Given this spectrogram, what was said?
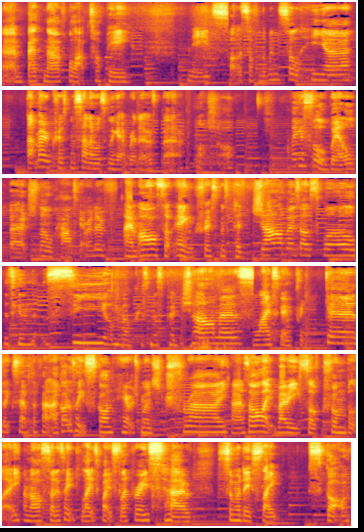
um, bed now for laptopy needs. Got this stuff on the windowsill here. That Merry Christmas sign I was going to get rid of, but I'm not sure. I think I still will, but I just know how to get rid of. I'm also in Christmas pyjamas as well. As you can see, I'm in my Christmas pyjamas. Life's going pretty good, except for the fact I got this like scone here which I'm going to try. And it's all like very sort of crumbly. And also this like plate's quite slippery, so some of this like scone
